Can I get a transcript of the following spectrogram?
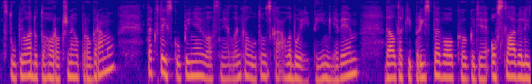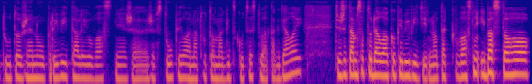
vstúpila do toho ročného programu, tak v tej skupine vlastne Lenka Lutonská alebo jej tým, neviem, dal taký príspevok, kde oslávili túto ženu, privítali ju vlastne, že, že vstúpila na túto magickú cestu a tak ďalej. Čiže tam sa to dalo ako keby vidieť. No tak vlastne iba z toho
